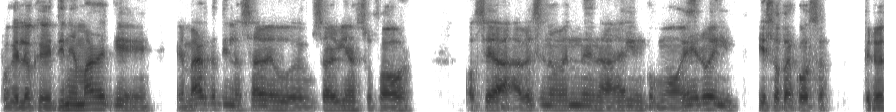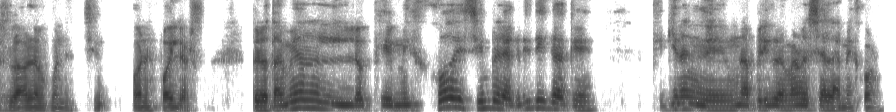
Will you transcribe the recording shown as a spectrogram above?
porque lo que tiene Marvel que el marketing lo sabe usar bien a su favor. O sea, a veces nos venden a alguien como héroe y, es otra cosa, pero eso lo hablamos con, con spoilers. Pero también lo que me jode siempre la crítica que que quieran que una película de Marvel sea la mejor.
